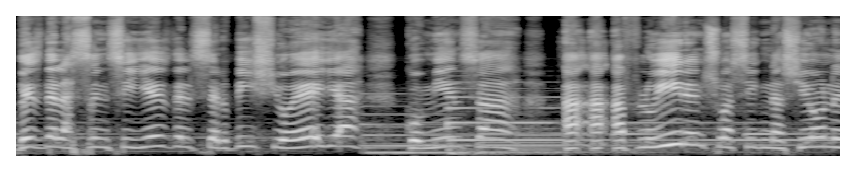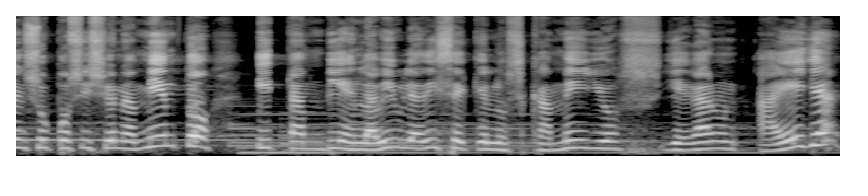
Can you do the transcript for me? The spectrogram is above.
Desde la sencillez del servicio, ella comienza a, fluir en su asignación, en su posicionamiento. Y también la Biblia dice que los camellos llegaron a ella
